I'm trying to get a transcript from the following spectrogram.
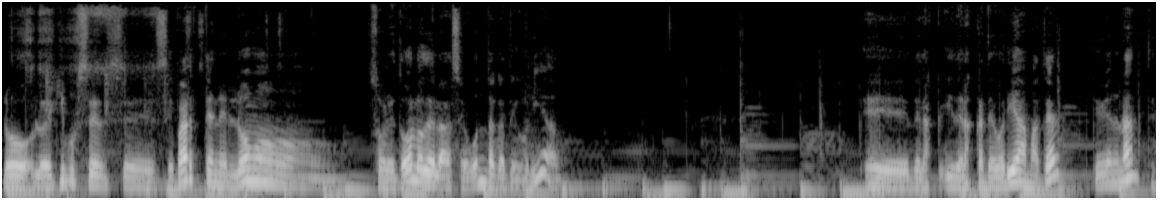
los, equipos se, se, se parten el lomo sobre todo lo de la segunda categoría. Eh, de las, y de las categorías amateur que vienen antes.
